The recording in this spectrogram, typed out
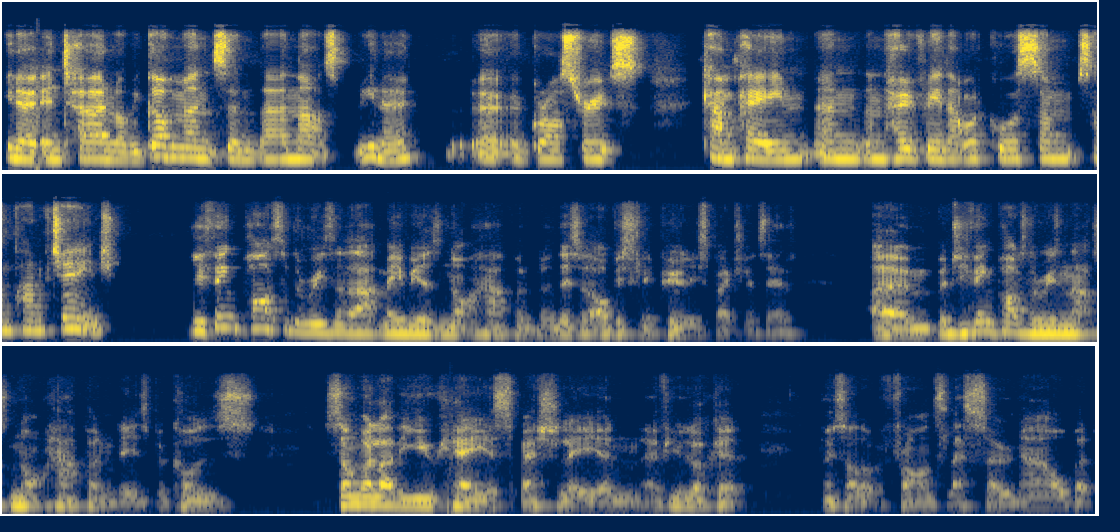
you know in turn lobby governments and, and that's you know a, a grassroots campaign and, and hopefully that would cause some some kind of change. Do you think part of the reason that maybe has not happened and this is obviously purely speculative um, but do you think part of the reason that's not happened is because somewhere like the UK, especially, and if you look at those other France, less so now, but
